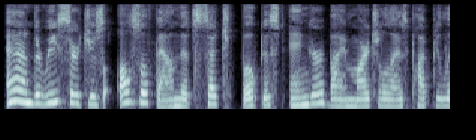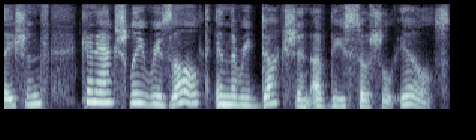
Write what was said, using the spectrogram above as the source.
And the researchers also found that such focused anger by marginalized populations can actually result in the reduction of these social ills.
